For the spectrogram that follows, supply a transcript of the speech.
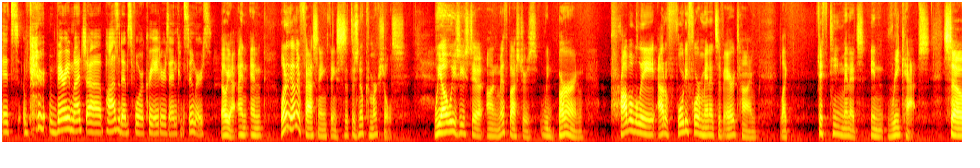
its very, very much uh, positives for creators and consumers. Oh yeah, and and one of the other fascinating things is that there's no commercials. We always used to on MythBusters we'd burn probably out of 44 minutes of airtime, like 15 minutes in recaps. So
